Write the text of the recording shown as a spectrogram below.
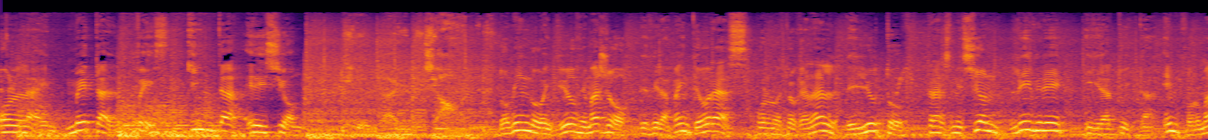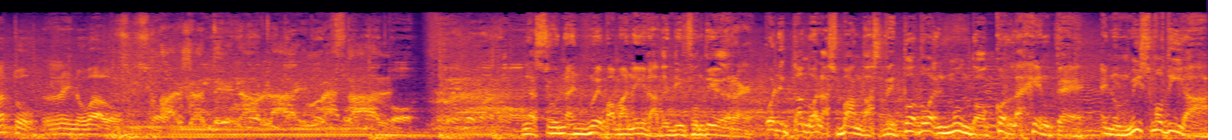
Online Metal Fest, quinta edición. Domingo 22 de mayo, desde las 20 horas, por nuestro canal de YouTube. Transmisión libre y gratuita, en formato renovado. Argentina Online Metal. Nació una nueva manera de difundir, conectando a las bandas de todo el mundo con la gente en un mismo día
